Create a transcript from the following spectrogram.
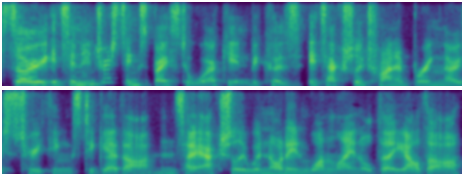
So it's an interesting space to work in because it's actually trying to bring those two things together and say, actually, we're not in one lane or the other.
